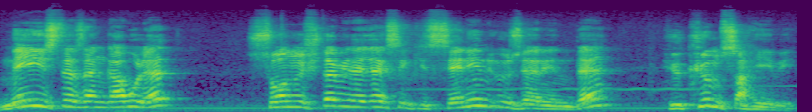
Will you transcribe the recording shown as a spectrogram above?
Neyi istersen kabul et, sonuçta bileceksin ki senin üzerinde hüküm sahibi.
